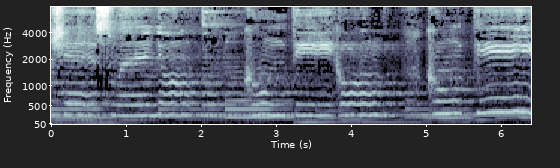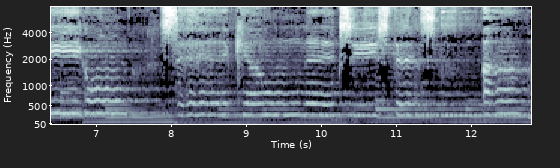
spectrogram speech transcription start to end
Noche sueño contigo, contigo. Sé que aún existes, amor.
